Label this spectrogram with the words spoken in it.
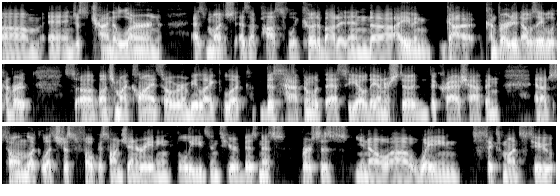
um, and, and, just trying to learn as much as I possibly could about it. And uh, I even got converted. I was able to convert a bunch of my clients over and be like, look, this happened with the SEO. They understood the crash happened. And I just told them, look, let's just focus on generating leads into your business versus, you know, uh, waiting six months to,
